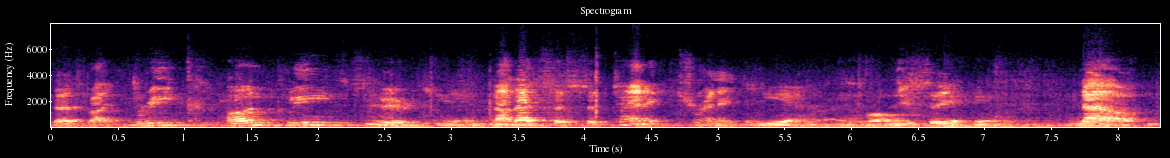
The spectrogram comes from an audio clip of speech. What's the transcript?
That's right, three unclean spirits. Yeah. Now that's a satanic trinity. Yeah. You see? Yeah. Now,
